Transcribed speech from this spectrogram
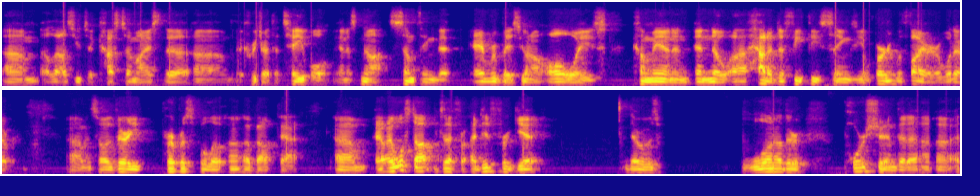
um, allows you to customize the um, the creature at the table, and it's not something that everybody's going to always come in and, and know uh, how to defeat these things. You know, burn it with fire or whatever. Um, and so I was very purposeful uh, about that. Um, I, I, will stop because I, I, did forget there was one other portion that uh, uh,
